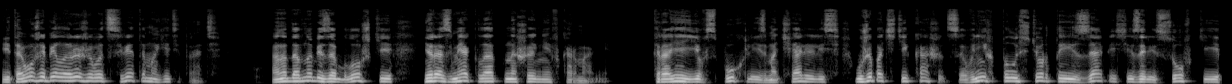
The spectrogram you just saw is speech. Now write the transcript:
И того же бело-рыжего цвета моя тетрадь. Она давно без обложки и размякла от ношения в кармане. Края ее вспухли, измочалились, уже почти кашется, в них полустертые записи, зарисовки,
